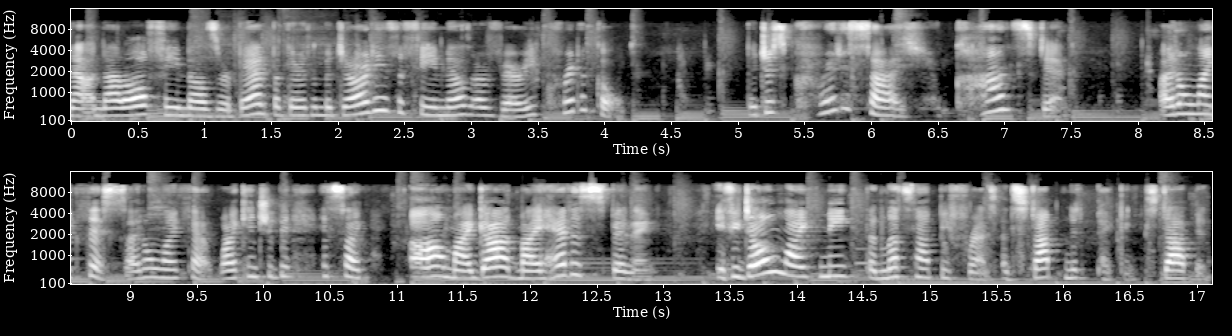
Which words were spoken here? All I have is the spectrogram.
Now, not all females are bad, but the majority of the females are very critical. They just criticize you constant. I don't like this. I don't like that. Why can't you be? It's like, oh my God, my head is spinning. If you don't like me, then let's not be friends and stop nitpicking. Stop it.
